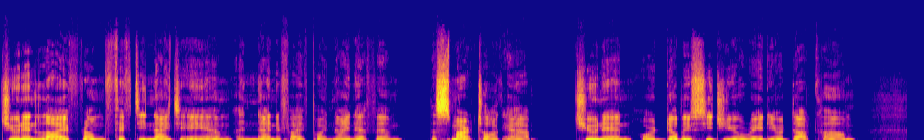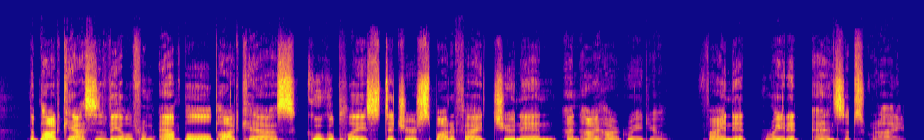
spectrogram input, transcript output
Tune in live from 1590 AM and 95.9 FM, the Smart Talk app, tune in or WCGORadio.com. The podcast is available from Apple Podcasts, Google Play, Stitcher, Spotify, TuneIn, and iHeartRadio. Find it, rate it, and subscribe.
